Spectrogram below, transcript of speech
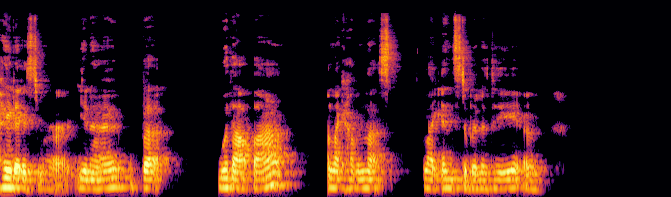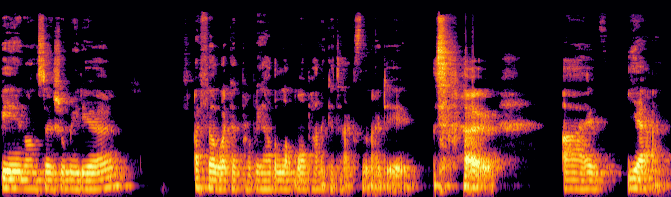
paydays tomorrow, you know? But without that, and like having that like instability of being on social media, I feel like I'd probably have a lot more panic attacks than I do. So I, yeah,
